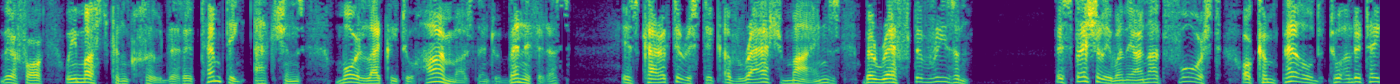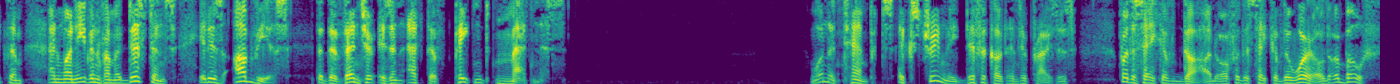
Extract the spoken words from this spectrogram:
Therefore, we must conclude that attempting actions more likely to harm us than to benefit us is characteristic of rash minds bereft of reason, especially when they are not forced or compelled to undertake them, and when even from a distance it is obvious that the venture is an act of patent madness. One attempts extremely difficult enterprises for the sake of God or for the sake of the world, or both.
